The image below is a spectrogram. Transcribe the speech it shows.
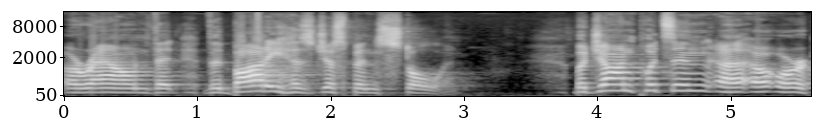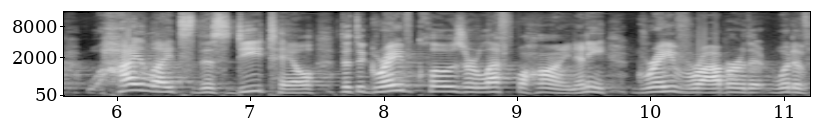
around that the body has just been stolen. But John puts in uh, or highlights this detail that the grave clothes are left behind. Any grave robber that would have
